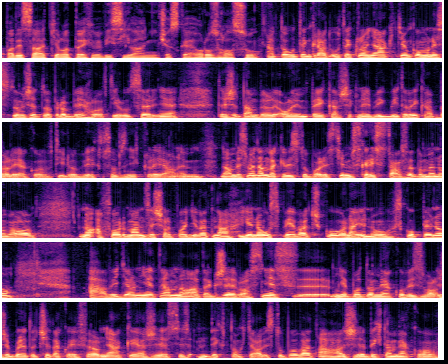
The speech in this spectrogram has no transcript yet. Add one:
55 letech ve vysílání Českého rozhlasu. A to tenkrát uteklo nějak těm komunistům, že to proběhlo v té Lucerně, takže tam byly Olympik a všechny Big Beatové kapely, jako v té době, co vznikly, já nevím. No a my jsme tam taky vystupovali s tím Krystal se to jmenovalo. No a Forman se šel podívat na jinou zpěvačku a na jinou skupinu a viděl mě tam, no a takže vlastně mě potom jako vyzval, že bude točit takový film nějaký a že jestli bych v tom chtěla vystupovat a že bych tam jako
